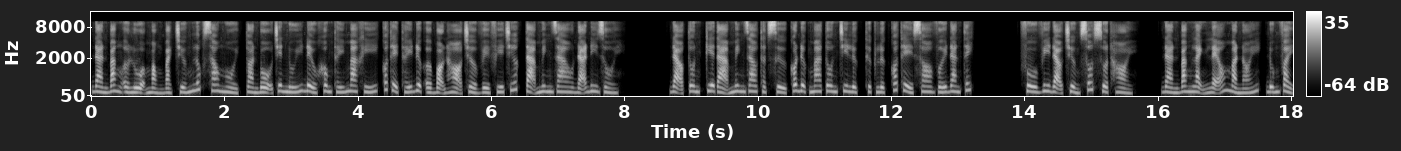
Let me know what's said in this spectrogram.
đàn băng ở lụa mỏng bạch trướng lúc sau ngồi, toàn bộ trên núi đều không thấy ma khí, có thể thấy được ở bọn họ trở về phía trước tạ Minh Giao đã đi rồi. Đạo tôn kia tạ Minh Giao thật sự có được ma tôn chi lực thực lực có thể so với đan tích. Phù vi đạo trưởng sốt ruột hỏi, đàn băng lạnh lẽo mà nói, đúng vậy.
